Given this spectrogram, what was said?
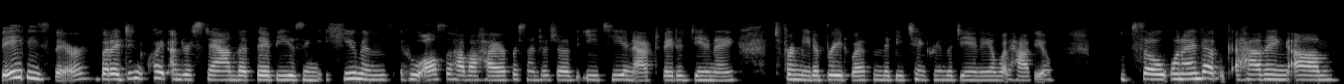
babies there, but I didn't quite understand that they'd be using humans who also have a higher percentage of ET and activated DNA for me to breed with, and they'd be tinkering the DNA and what have you. So when I end up having, um,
